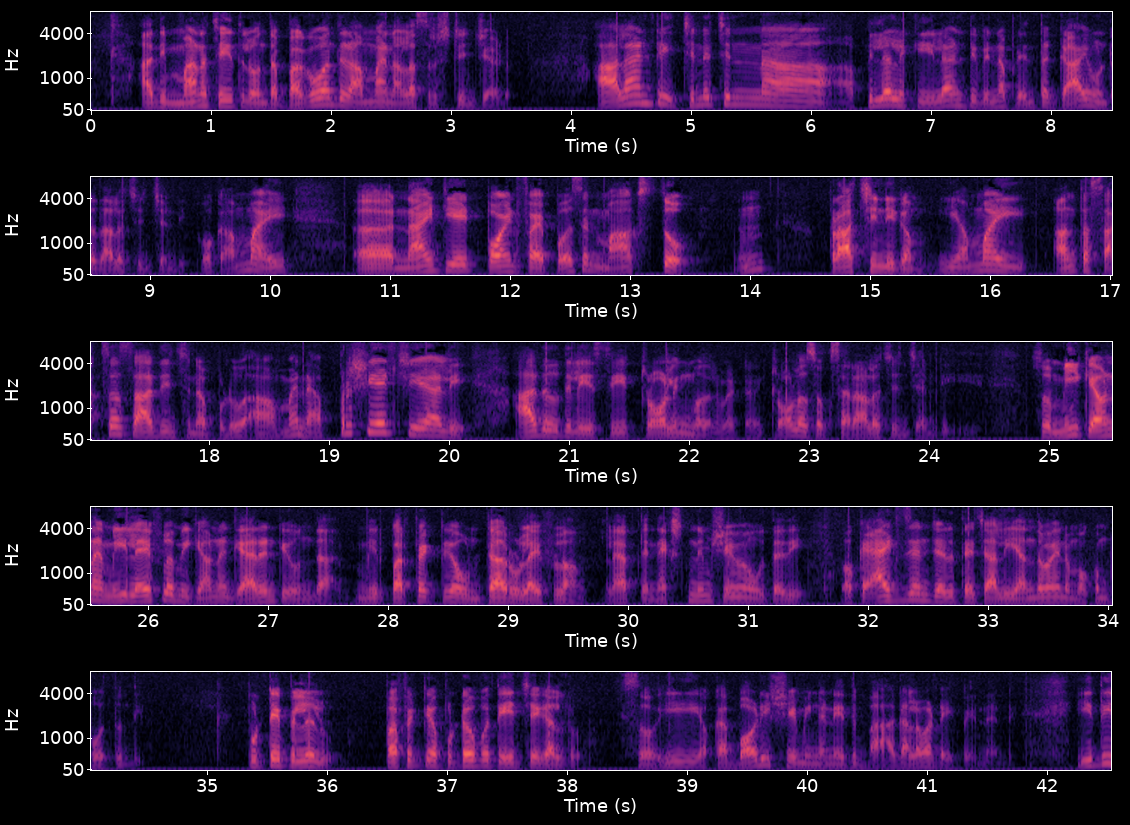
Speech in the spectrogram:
అది మన చేతిలో అంత భగవంతుడు అమ్మాయిని అలా సృష్టించాడు. అలాంటి చిన్న చిన్న పిల్లలకి ఇలాంటి విన్నప్పుడు ఎంత గాయం ఉంటుందో ఆలోచించండి. ఒక అమ్మాయి ninety eight point five percent మార్క్స్తో ప్రాచీనిగం ఈ అమ్మాయి అంత సక్సెస్ సాధించినప్పుడు ఆ అమ్మాయిని అప్రిషియేట్ చేయాలి. అది వదిలేసి ట్రోలింగ్ మొదలుపెట్టండి ట్రోలర్స్ ఒకసారి ఆలోచించండి. సో మీకేమైనా మీ లైఫ్లో మీకు ఏమైనా గ్యారంటీ ఉందా? మీరు పర్ఫెక్ట్గా ఉంటారు లైఫ్ లాంగ్ లేకపోతే నెక్స్ట్ నిమిషం ఏమవుతుంది? ఒక యాక్సిడెంట్ జరిగితే చాలు ఈ అందమైన ముఖం పోతుంది. పుట్టే పిల్లలు పర్ఫెక్ట్గా పుట్టకపోతే ఏం చేయగలరు? సో ఈ యొక్క బాడీ షేమింగ్ అనేది బాగా అలవాటు అయిపోయిందండి ఇది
